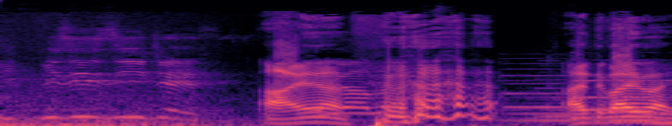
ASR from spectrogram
İlk bizi izleyeceğiz. Aynen. Hadi bay bay.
